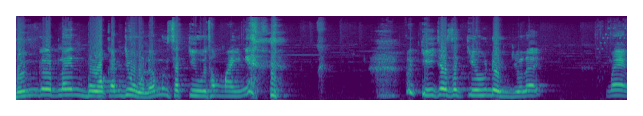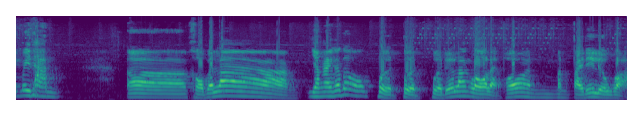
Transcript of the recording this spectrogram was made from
มึงก็เล่นบวกกันอยู่แล้วมึงสกิลทำไมเนี่ย เมื่อกี้จะสกิลหนึ่งอยู่เลย แม่งไม่ทัน อขอไปล่าง ยังไงก็ต้องเปิดเปิดเปิดด้วยล่างรอแหละ เพราะมันมันไปได้เร็วกว่า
